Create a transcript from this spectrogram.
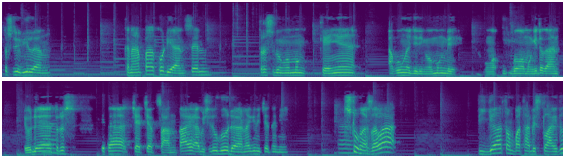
terus dia bilang kenapa kok di unsend terus gue ngomong kayaknya aku nggak jadi ngomong deh gue ngomong gitu kan ya udah Hmm. terus kita chat chat santai abis itu gue udah lagi nih chatnya nih Hmm. terus tuh nggak salah tiga atau empat hari setelah itu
